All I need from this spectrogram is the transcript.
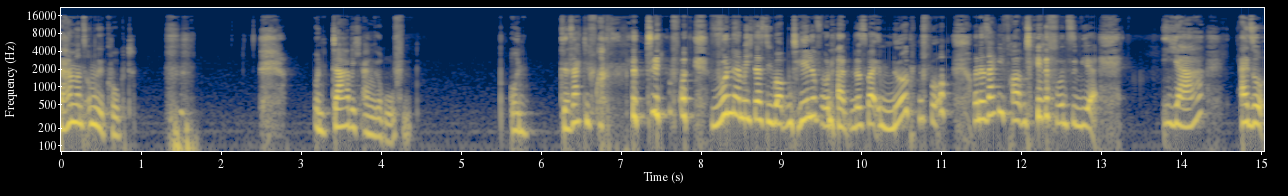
Da haben wir uns umgeguckt. Und da habe ich angerufen. Und da sagt die Frau zu mir am Telefon, wunder mich, dass sie überhaupt ein Telefon hatten. Das war im Nirgendwo. Und dann sagt die Frau am Telefon zu mir, ja, also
